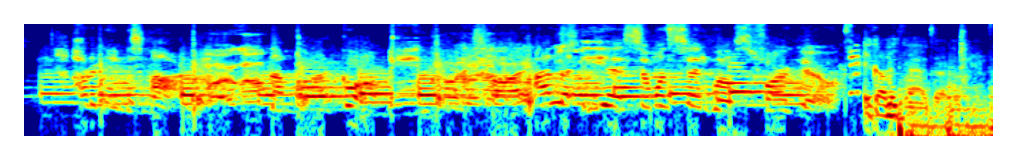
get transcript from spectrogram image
Her name is Margo. Not Margo, I mean, I let, yeah, someone said Wells Fargo. They call me Taco.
